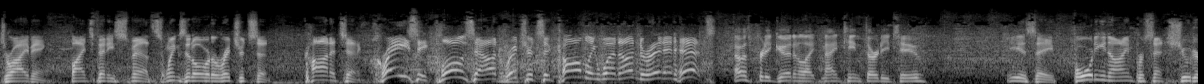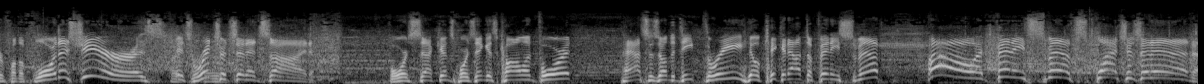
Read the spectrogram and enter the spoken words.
driving, finds Finney Smith, swings it over to Richardson. Connaughton, crazy closeout. Richardson calmly went under it and hits. That was pretty good in like 1932. He is a 49% shooter from the floor this year. As it's Richardson inside. Four seconds. Porzingis calling for it. Passes on the deep three. He'll kick it out to Finney Smith. Oh, and Finney Smith splashes it in.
